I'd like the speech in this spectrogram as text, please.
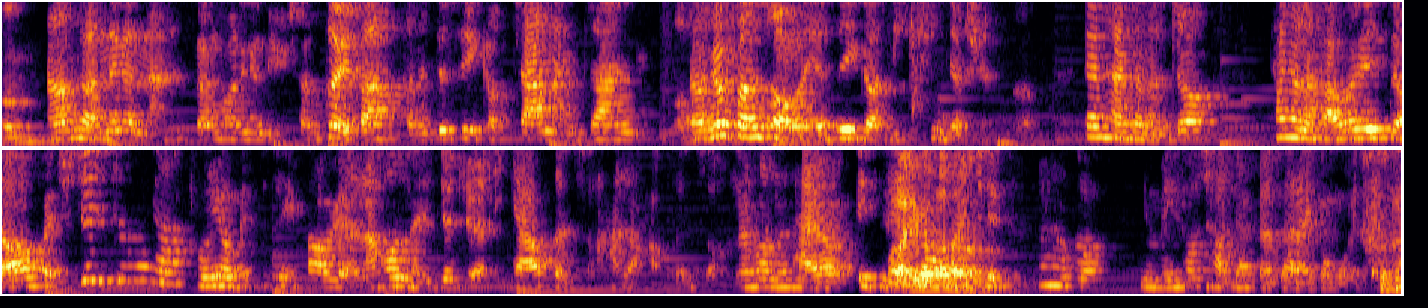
嗯，然后可能那个男生或那个女生对方可能就是一个渣男渣女，哦。然后就分手了，也是一个理性的选择，但他可能就他可能还会一直要回去，就就那个啊朋友每次跟你抱怨，然后呢你就觉得应该要分手，他说好分手，然后呢他又一直又要回去，我想说你们以后吵架不要再来跟我讲，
